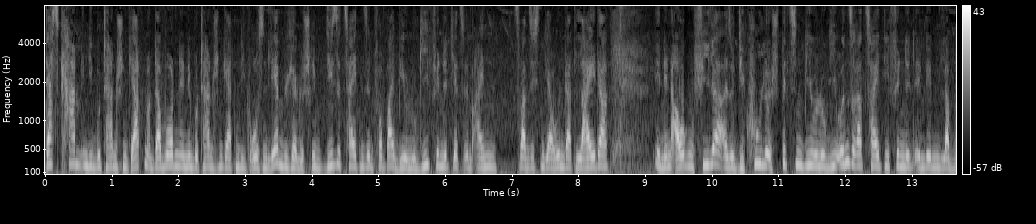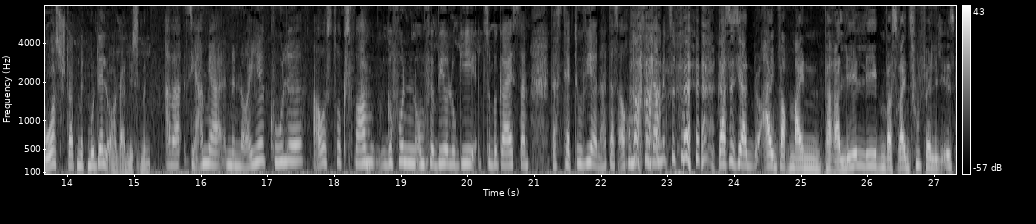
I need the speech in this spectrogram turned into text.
Das kam in die botanischen Gärten und da wurden in den botanischen Gärten die großen Lehrbücher geschrieben. Diese Zeiten sind vorbei. Biologie findet jetzt im 21. Jahrhundert leider in den Augen vieler, also die coole Spitzenbiologie unserer Zeit, die findet in den Labors statt mit Modellorganismen. Aber Sie haben ja eine neue, coole Ausdrucksform gefunden, um für Biologie zu begeistern. Das Tätowieren, hat das auch ein bisschen damit zu tun? Das ist ja einfach mein Parallelleben, was rein zufällig ist.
